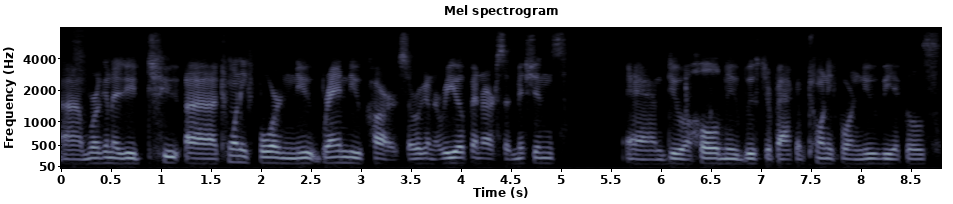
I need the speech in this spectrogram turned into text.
um, we're going to do two, uh, 24 new, brand new cars. So we're going to reopen our submissions and do a whole new booster pack of 24 new vehicles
